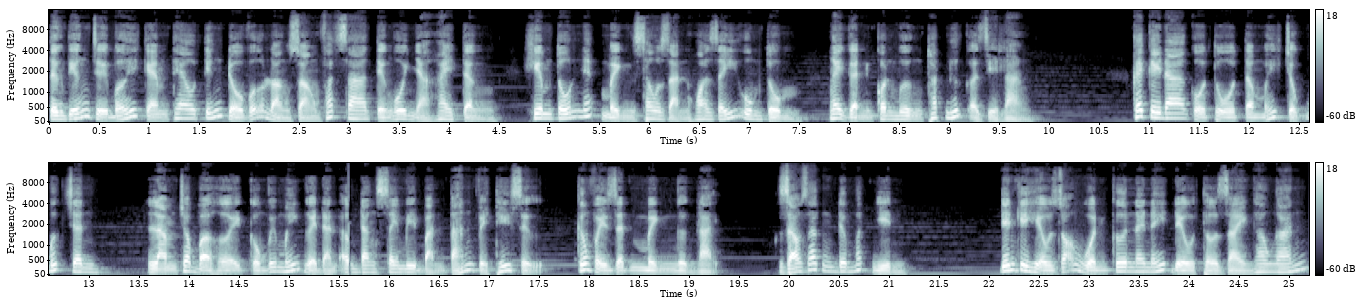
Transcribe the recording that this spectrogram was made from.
Từng tiếng chửi bới kèm theo tiếng đổ vỡ loảng xoảng phát ra từ ngôi nhà hai tầng, khiêm tốn nép mình sau giản hoa giấy um tùm, ngay gần con mương thoát nước ở dì làng. Cái cây đa cổ thụ tầm mấy chục bước chân, làm cho bà Hợi cùng với mấy người đàn ông đang say mê bàn tán về thế sự, cũng phải giật mình ngừng lại. Giáo giác đưa mắt nhìn. Đến khi hiểu rõ nguồn cơn ai nấy đều thở dài ngao ngán.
